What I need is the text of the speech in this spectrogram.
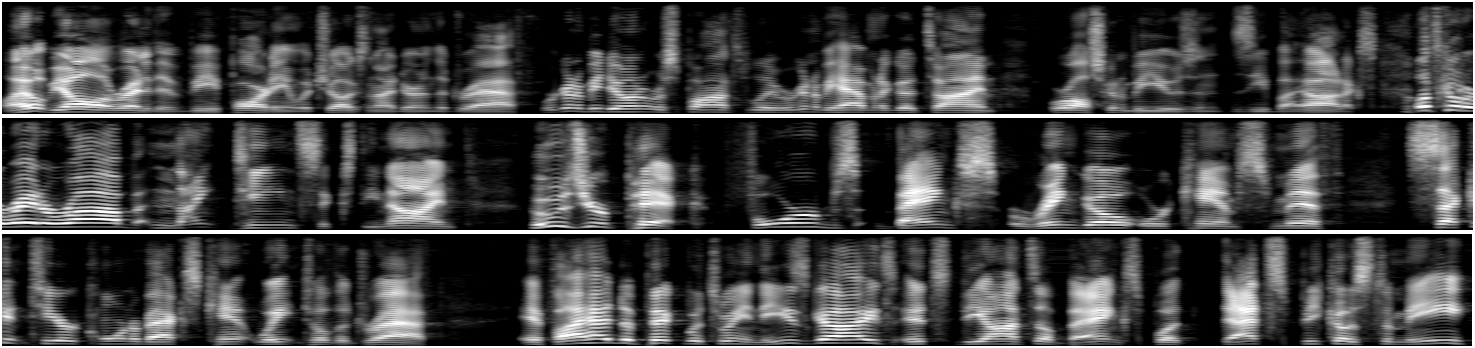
well, I hope y'all are ready to be partying with Chugs and I during the draft. We're going to be doing it responsibly. We're going to be having a good time. We're also going to be using ZBiotics. Let's go to Raider Rob, 1969. Who's your pick Forbes, Banks, Ringo, or Cam Smith. Second tier cornerbacks can't wait until the draft. If I had to pick between these guys, it's Deonte Banks, but that's because to me,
